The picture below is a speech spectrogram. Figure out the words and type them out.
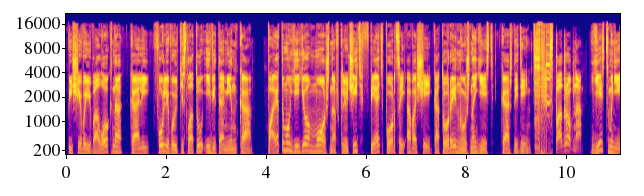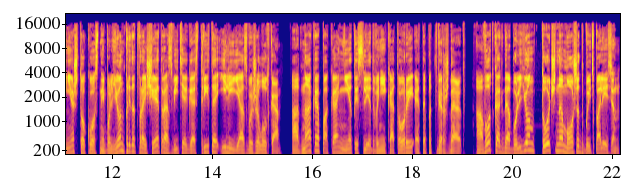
пищевые волокна, калий, фолиевую кислоту и витамин К. Поэтому ее можно включить в 5 порций овощей, которые нужно есть каждый день. Подробно. Есть мнение, что костный бульон предотвращает развитие гастрита или язвы желудка. Однако пока нет исследований, которые это подтверждают. А вот когда бульон точно может быть полезен.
